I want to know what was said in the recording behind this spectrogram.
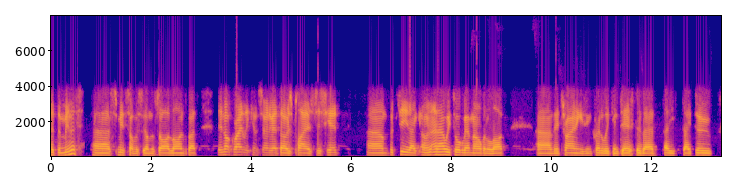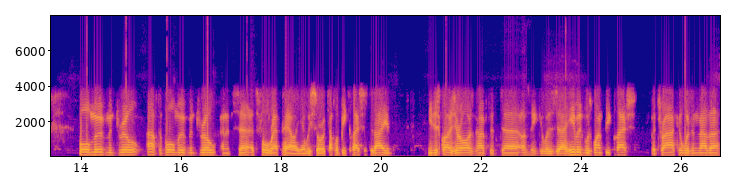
at the minute. Uh, Smith's obviously on the sidelines, but they're not greatly concerned about those players just yet. Um, but gee, I, mean, I know we talk about Melbourne a lot. Uh, their training is incredibly contested. They they they do ball movement drill after ball movement drill, and it's uh, it's full rat power. Yeah, we saw a couple of big clashes today, and you just close your eyes and hope that uh, I think it was uh, Hibbard was one big clash, Petrarca was another,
